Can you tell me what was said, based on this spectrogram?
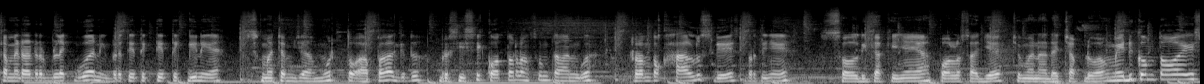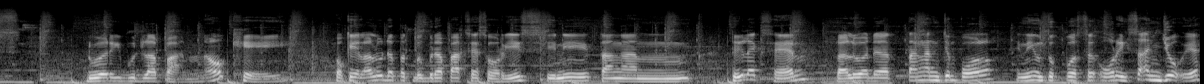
Rider Black gua nih, bertitik-titik gini ya. Semacam jamur atau apa gitu, bersisik kotor langsung tangan gua. Rontok halus deh sepertinya ya. Sol di kakinya ya, polos aja, cuman ada cap doang. Medicom Toys 2008. Oke. Okay. Oke, okay, lalu dapat beberapa aksesoris. Ini tangan relax hand, lalu ada tangan jempol. Ini untuk pose Ori Sanjo ya.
